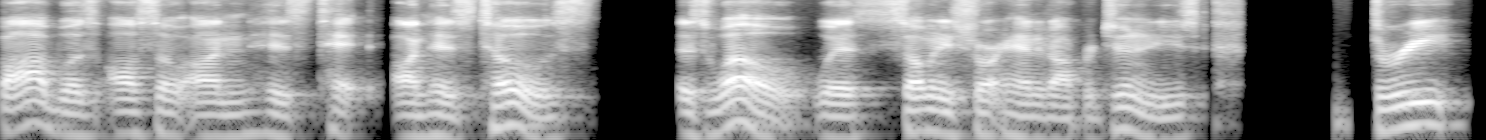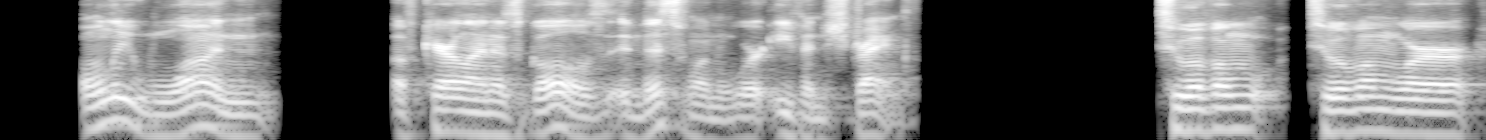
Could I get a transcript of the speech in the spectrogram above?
bob was also on his t- on his toes as well with so many shorthanded opportunities. Three, only one of Carolina's goals in this one were even strength. Two of them, two of them were.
